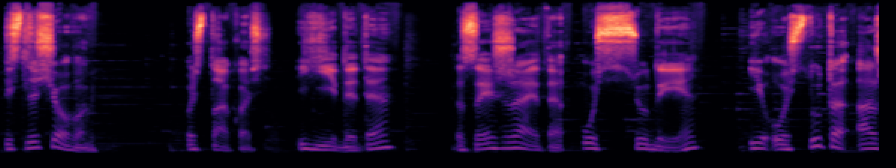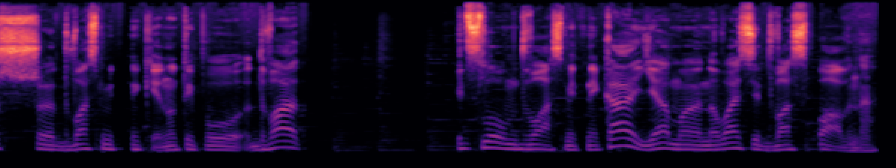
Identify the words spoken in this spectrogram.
Після чого ось так ось їдете, заїжджаєте ось сюди, і ось тут аж два смітники. Ну, типу, два. Під словом, два смітника я маю на увазі два спавна.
